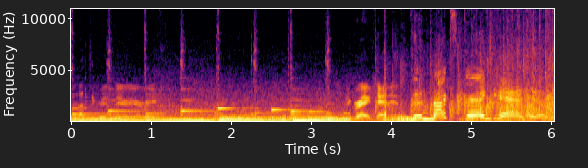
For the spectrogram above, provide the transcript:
Not the Great Barrier Reef. The Grand Canyon. The next Grand Canyon.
